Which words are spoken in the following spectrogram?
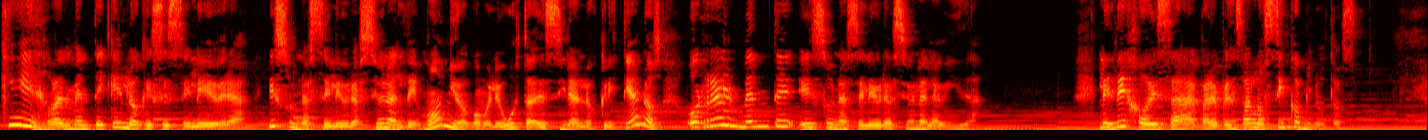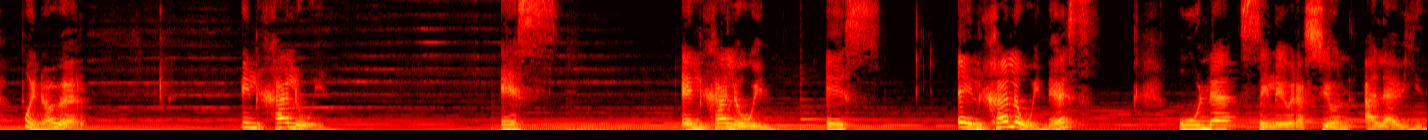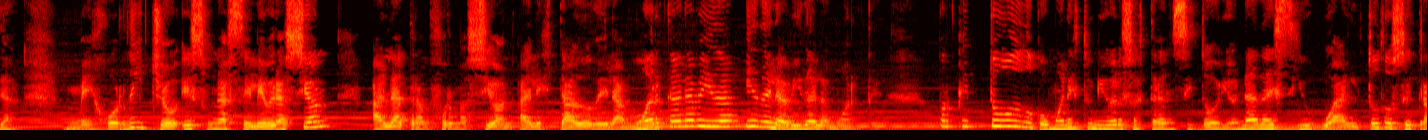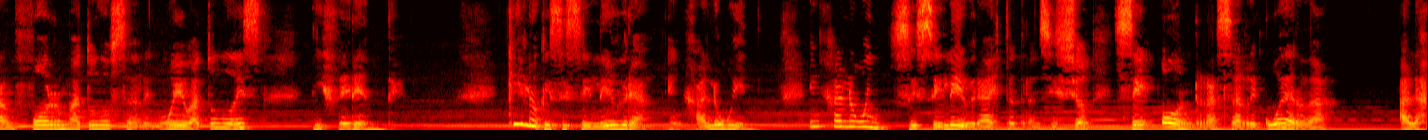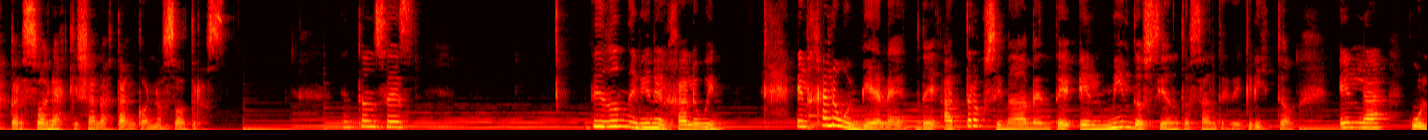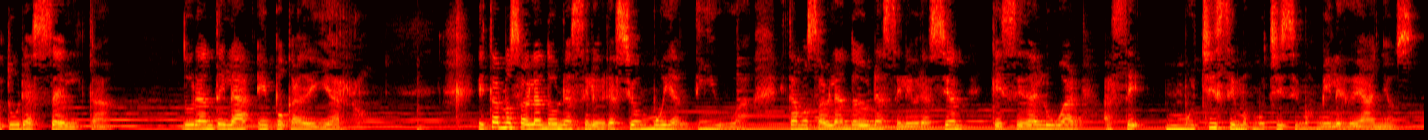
¿Qué es realmente? ¿Qué es lo que se celebra? ¿Es una celebración al demonio, como le gusta decir a los cristianos? ¿O realmente es una celebración a la vida? Les dejo esa para pensar los cinco minutos. Bueno, a ver. El Halloween es. El Halloween es. El Halloween es una celebración a la vida. Mejor dicho, es una celebración a la transformación, al estado de la muerte a la vida y de la vida a la muerte. Porque todo como en este universo es transitorio, nada es igual, todo se transforma, todo se renueva, todo es diferente. ¿Qué es lo que se celebra en Halloween? En Halloween se celebra esta transición, se honra, se recuerda a las personas que ya no están con nosotros. Entonces, ¿de dónde viene el Halloween? El Halloween viene de aproximadamente el 1200 a.C. en la cultura celta durante la época de hierro. Estamos hablando de una celebración muy antigua, estamos hablando de una celebración que se da lugar hace muchísimos, muchísimos miles de años.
